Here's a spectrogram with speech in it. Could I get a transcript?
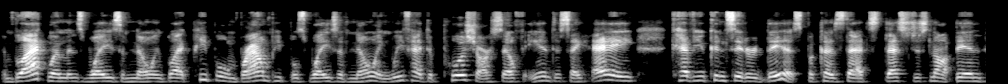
and black women's ways of knowing black people and brown people's ways of knowing we've had to push ourselves in to say hey have you considered this? Because that's that's just not been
